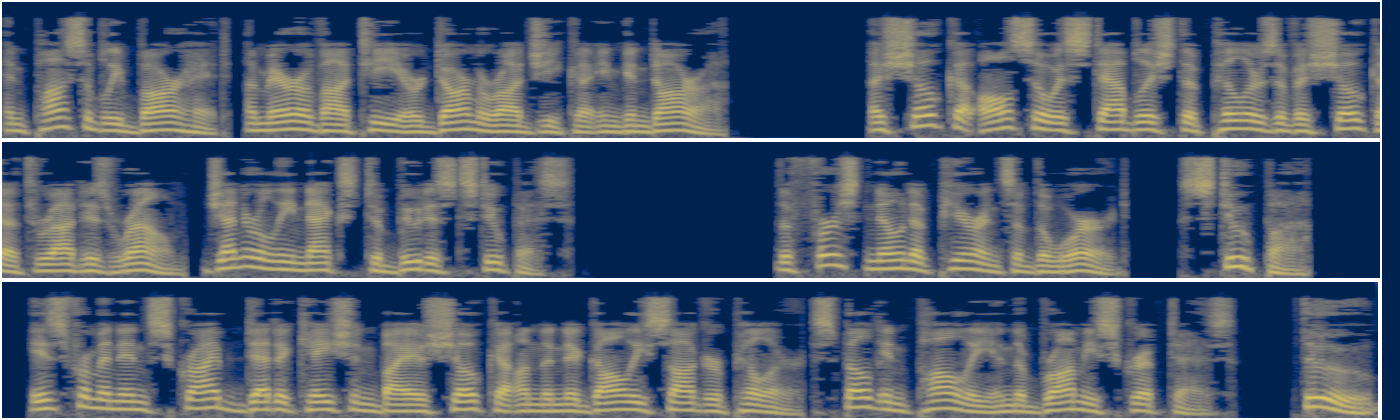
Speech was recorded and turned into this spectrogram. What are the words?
and possibly Bharhut, Amaravati or Dharmarajika in Gandhara. Ashoka also established the pillars of Ashoka throughout his realm, generally next to Buddhist stupas. The first known appearance of the word stupa is from an inscribed dedication by Ashoka on the Nigali Sagar pillar spelled in Pali in the Brahmi script as thub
